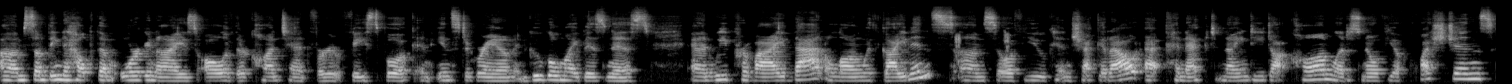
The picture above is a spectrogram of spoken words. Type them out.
um, something to help them organize all of their content for Facebook and Instagram and Google My Business. And we provide that along with guidance. Um, so if you can check it out at connect90.com, let us know if you have questions.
